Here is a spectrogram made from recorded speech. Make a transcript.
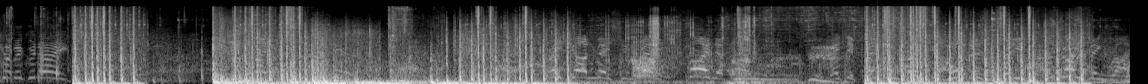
Incoming grenade! Recon mission ready! Find the bomb! They're defending Vector! Orders ready! for Strafing run!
